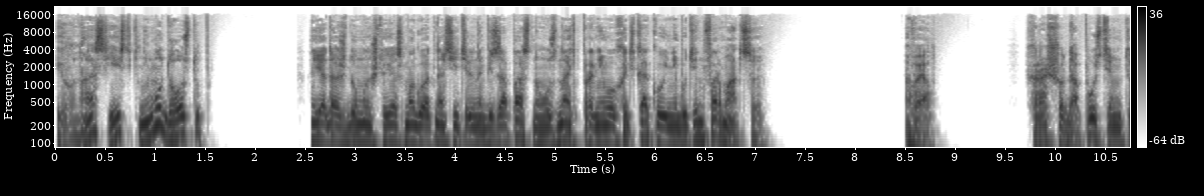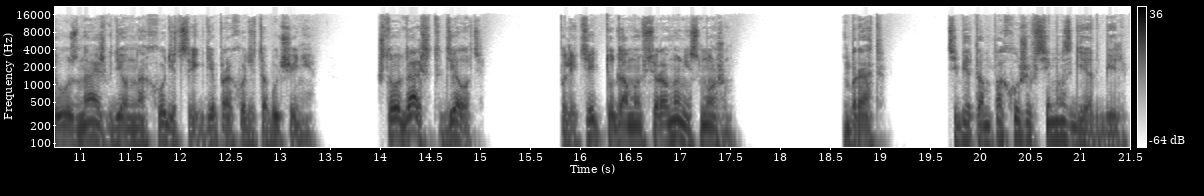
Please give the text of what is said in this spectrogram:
и у нас есть к нему доступ. Я даже думаю, что я смогу относительно безопасно узнать про него хоть какую-нибудь информацию. Вэл, хорошо, допустим, ты узнаешь, где он находится и где проходит обучение. Что дальше-то делать? Полететь туда мы все равно не сможем. Брат, тебе там, похоже, все мозги отбили.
